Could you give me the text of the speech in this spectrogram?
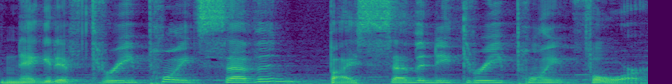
negative 3.7 by 73.4.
